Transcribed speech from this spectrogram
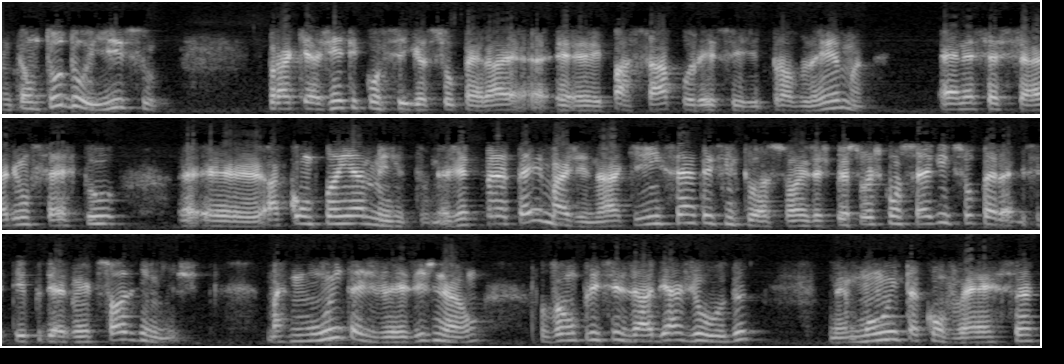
Então, tudo isso para que a gente consiga superar é, é, e passar por esse problema, é necessário um certo é, é, acompanhamento. Né? A gente pode até imaginar que em certas situações as pessoas conseguem superar esse tipo de evento sozinhas, mas muitas vezes não, vão precisar de ajuda, né? muita conversa,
